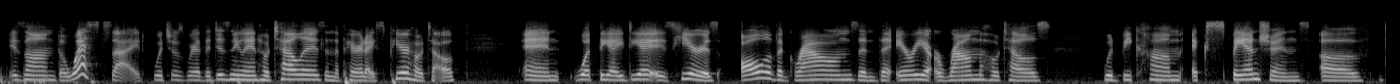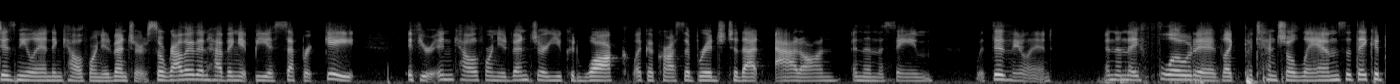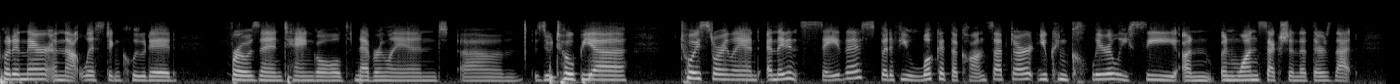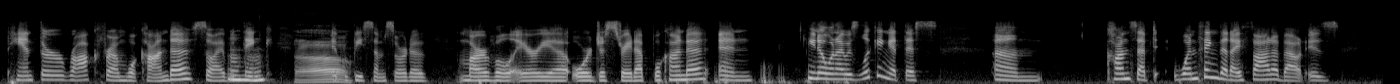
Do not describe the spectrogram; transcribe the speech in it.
is on the west side, which is where the Disneyland Hotel is and the Paradise Pier Hotel. And what the idea is here is all of the grounds and the area around the hotels would become expansions of Disneyland and California Adventure. So rather than having it be a separate gate, if you're in California Adventure, you could walk like across a bridge to that add-on and then the same with Disneyland. And then they floated like potential lands that they could put in there, and that list included Frozen, Tangled, Neverland, um, Zootopia, Toy Story Land. And they didn't say this, but if you look at the concept art, you can clearly see on in one section that there's that panther rock from Wakanda. So I would Mhm. think it Oh. would be some sort of Marvel area or just straight up Wakanda. And you know, when I was looking at this um, concept, one thing that I thought about is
